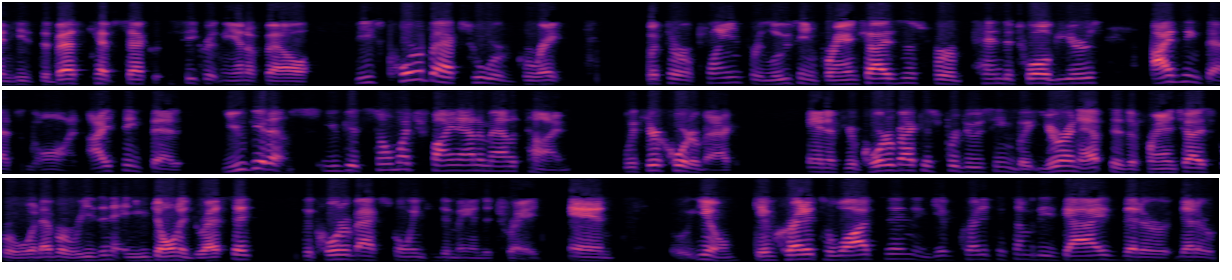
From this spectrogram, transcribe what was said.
and he's the best kept sec- secret in the NFL. These quarterbacks who are great, but they're playing for losing franchises for 10 to 12 years. I think that's gone. I think that you get a you get so much finite amount of time with your quarterback, and if your quarterback is producing, but you're inept as a franchise for whatever reason, and you don't address it, the quarterback's going to demand a trade. And you know, give credit to Watson and give credit to some of these guys that are that are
